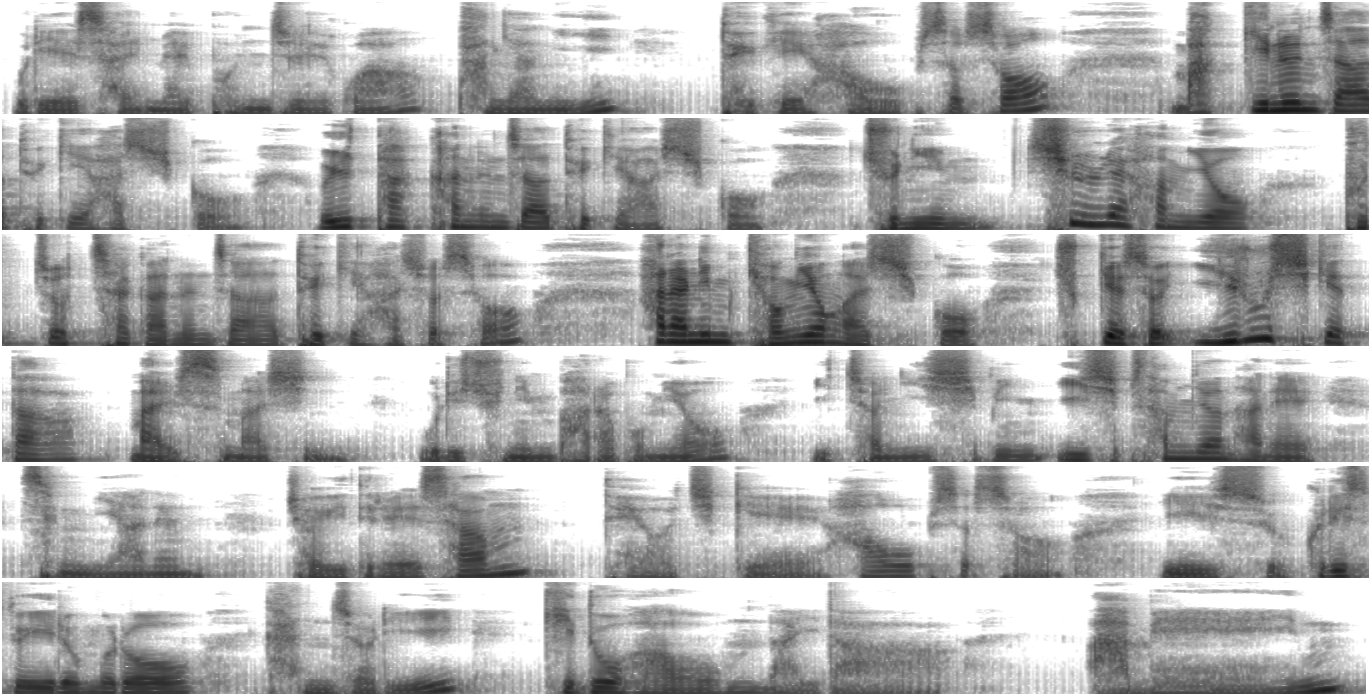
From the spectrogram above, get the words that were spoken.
우리의 삶의 본질과 방향이 되게 하옵소서. 맡기는 자 되게 하시고 의탁하는 자 되게 하시고 주님 신뢰하며 붙쫓아가는 자 되게 하셔서. 하나님 경영하시고 주께서 이루시겠다 말씀하신 우리 주님 바라보며 2023년 한 해 승리하는 저희들의 삶 되어지게 하옵소서. 예수 그리스도의 이름으로 간절히 기도하옵나이다. 아멘.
